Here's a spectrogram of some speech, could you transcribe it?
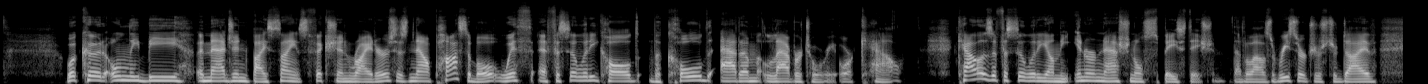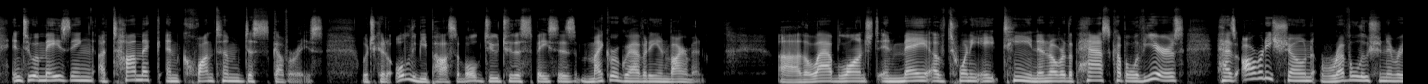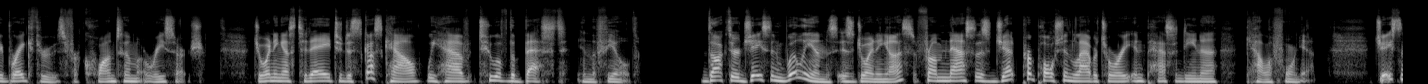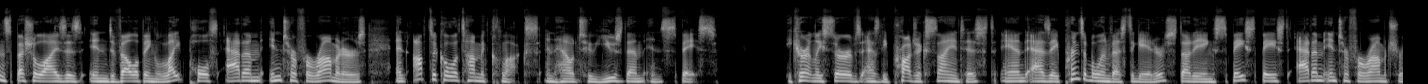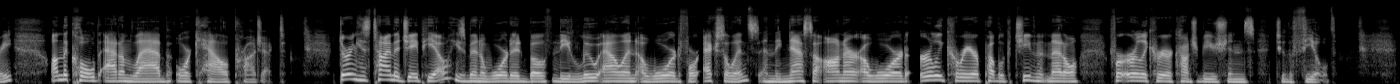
What could only be imagined by science fiction writers is now possible with a facility called the Cold Atom Laboratory, or CAL. CAL is a facility on the International Space Station that allows researchers to dive into amazing atomic and quantum discoveries, which could only be possible due to the space's microgravity environment. Uh, the lab launched in May of 2018 and over the past couple of years has already shown revolutionary breakthroughs for quantum research. Joining us today to discuss CAL, we have two of the best in the field. Dr. Jason Williams is joining us from NASA's Jet Propulsion Laboratory in Pasadena, California. Jason specializes in developing light pulse atom interferometers and optical atomic clocks and how to use them in space. He currently serves as the project scientist and as a principal investigator studying space based atom interferometry on the Cold Atom Lab, or CAL, project. During his time at JPL, he's been awarded both the Lew Allen Award for Excellence and the NASA Honor Award Early Career Public Achievement Medal for early career contributions to the field.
